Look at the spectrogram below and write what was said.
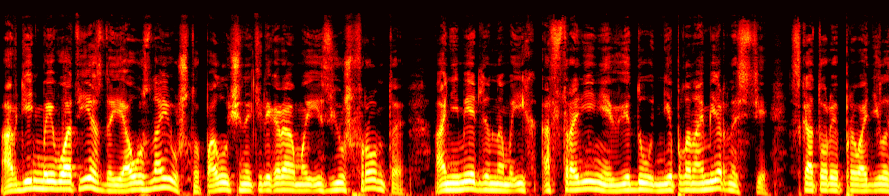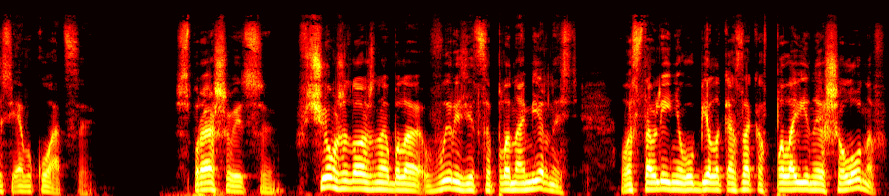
А в день моего отъезда я узнаю, что получены телеграммы из Южфронта о немедленном их отстранении ввиду непланомерности, с которой проводилась эвакуация. Спрашивается, в чем же должна была выразиться планомерность в оставлении у белоказаков половины эшелонов?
